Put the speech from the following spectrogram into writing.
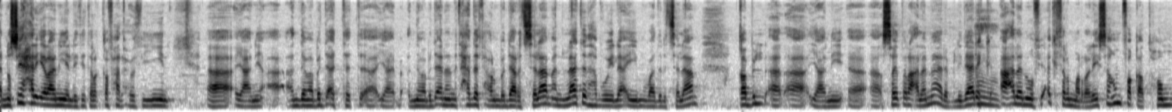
النصيحة الإيرانية التي تلقفها الحوثيين يعني عندما بدأت يعني عندما بدأنا نتحدث عن مبادرة السلام أن لا تذهبوا إلى أي مبادرة سلام. قبل آه، آه، يعني آه، السيطرة على مارب لذلك. أعلنوا في أكثر مرة ليس هم فقط هم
